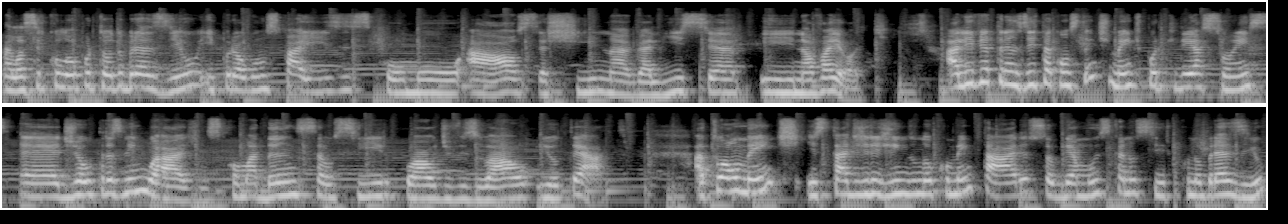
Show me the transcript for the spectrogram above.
ela circulou por todo o Brasil e por alguns países como a Áustria, China, Galícia e Nova York. A Lívia transita constantemente por criações é, de outras linguagens, como a dança, o circo, o audiovisual e o teatro. Atualmente, está dirigindo um documentário sobre a música no circo no Brasil,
